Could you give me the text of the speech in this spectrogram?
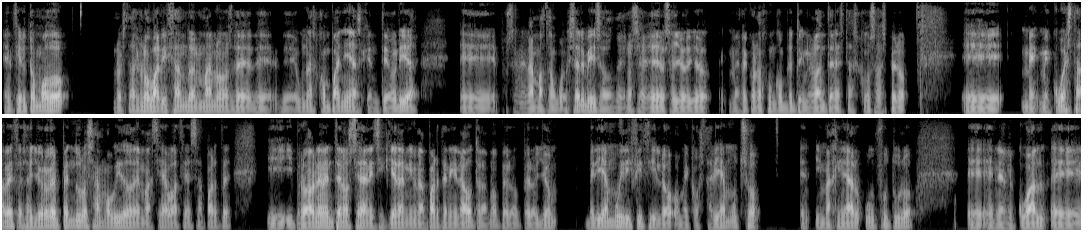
en cierto modo lo estás globalizando en manos de, unas compañías que en teoría eh, pues en el Amazon Web Service o donde, no sé, eh, o sea, yo, yo me reconozco un completo ignorante en estas cosas, pero eh, me, me, cuesta a veces, o sea, yo creo que el péndulo se ha movido demasiado hacia esa parte y, y, probablemente no sea ni siquiera ni una parte ni la otra, ¿no? Pero, pero yo vería muy difícil o, me costaría mucho eh, imaginar un futuro eh, en el cual eh,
